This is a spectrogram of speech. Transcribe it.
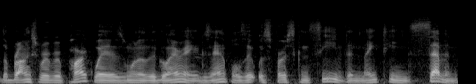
the Bronx River Parkway is one of the glaring examples. It was first conceived in 1907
